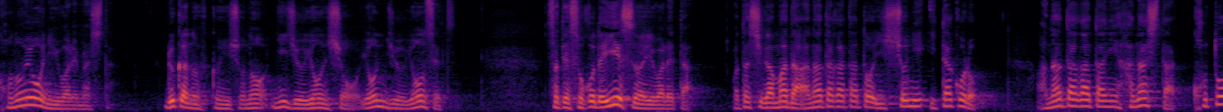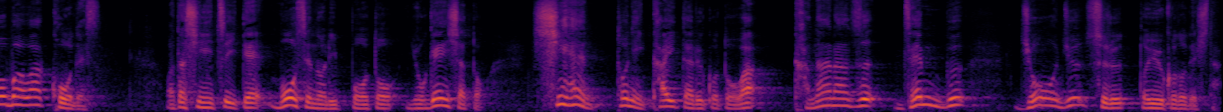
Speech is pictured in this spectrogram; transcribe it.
このように言われました。ルカの福音書の24章44節。さてそこでイエスは言われた。私がまだあなた方と一緒にいた頃あなた方に話した言葉はこうです。私についてモーセの立法と預言者と詩篇とに書いてあることは必ず全部成就するということでした。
